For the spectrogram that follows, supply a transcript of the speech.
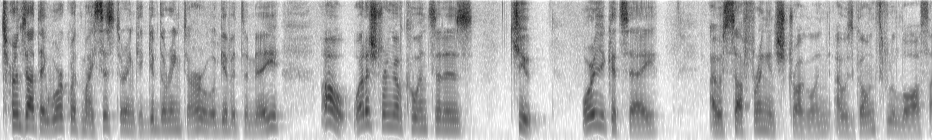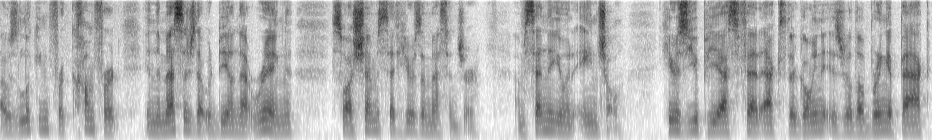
Turns out they work with my sister and can give the ring to her, will give it to me. Oh, what a string of coincidences. Cute. Or you could say, I was suffering and struggling. I was going through loss. I was looking for comfort in the message that would be on that ring. So Hashem said, Here's a messenger. I'm sending you an angel. Here's UPS, FedEx. They're going to Israel. They'll bring it back.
